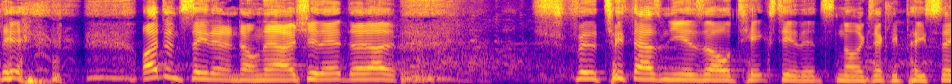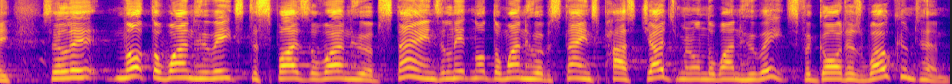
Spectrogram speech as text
I didn't see that until now, actually. That, uh, for 2,000 years old text here that's not exactly PC. So let not the one who eats despise the one who abstains, and let not the one who abstains pass judgment on the one who eats, for God has welcomed him.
